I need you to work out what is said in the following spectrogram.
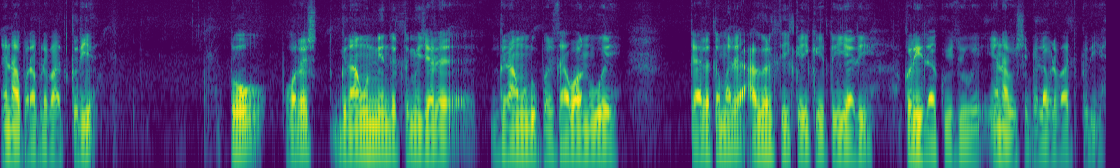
એના પર આપણે વાત કરીએ. તો ફોરેસ્ટ ગ્રાઉન્ડની અંદર તમે જ્યારે ગ્રાઉન્ડ ઉપર જવાનું હોય ત્યારે તમારે આગળથી કઈ કઈ તૈયારી કરી રાખવી જોઈએ, એના વિશે પહેલાં આપણે વાત કરીએ.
